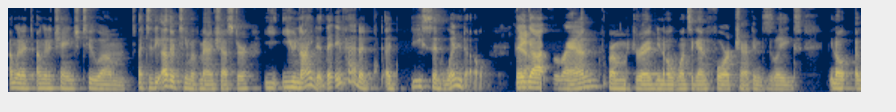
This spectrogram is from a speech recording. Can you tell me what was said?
I'm gonna I'm gonna change to um uh, to the other team of Manchester United. They've had a, a decent window. They Yeah. got Varane from Madrid. You know, once again four Champions Leagues. You know, uh,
